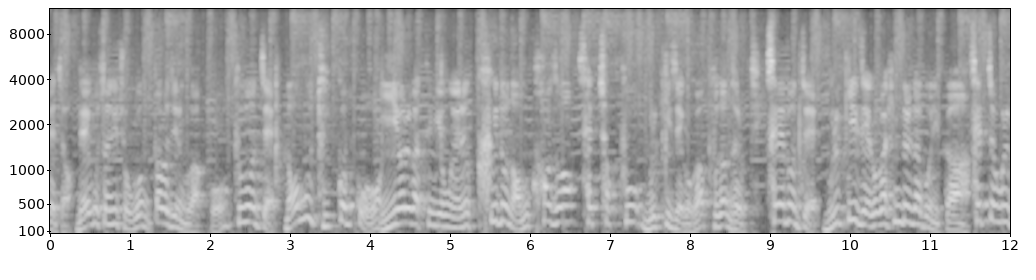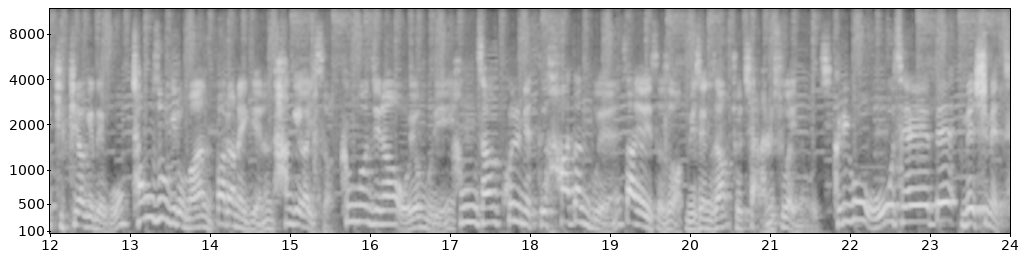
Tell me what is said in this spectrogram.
해져. 내구성이 조금 떨어지는 것 같고. 두 번째 너무 두껍고 2열 같은 경우에는 크기도 너무 커서 세척 후 물기 제거가 부담스럽지. 세 번째 물기 제거가 힘들다 보니까 세척을 기피하게 되고 청소기로만 빨아내기에는 한계가 있어. 흙먼지나 오염물이 항상 코일 매트 하단부에 쌓여 있어서 위생상 좋지 않을 수가 있는 거지. 그리고 5세대 mesh 매트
